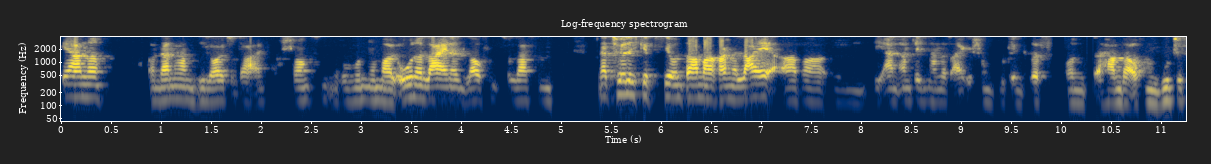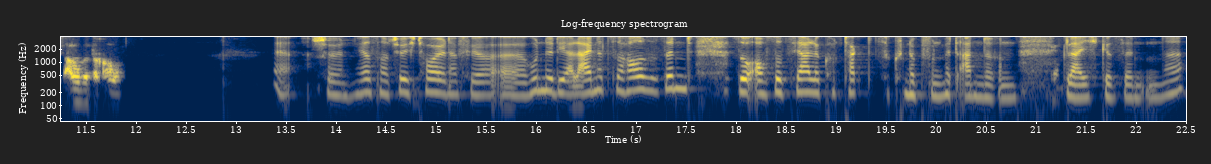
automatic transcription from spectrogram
gerne. Und dann haben die Leute da einfach Chancen, ihre Hunde mal ohne Leine laufen zu lassen. Natürlich gibt es hier und da mal Rangelei, aber ähm, die Ehrenamtlichen haben das eigentlich schon gut im Griff und haben da auch ein gutes Auge drauf. Ja, schön. Ja, ist natürlich toll, ne, für äh, Hunde, die alleine zu Hause sind, so auch soziale Kontakte zu knüpfen mit anderen ja. Gleichgesinnten. Ne?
